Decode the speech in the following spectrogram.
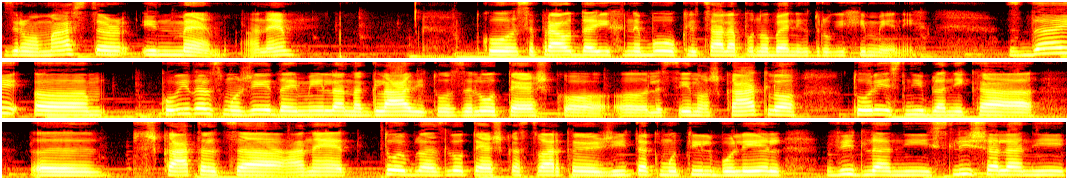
oziroma master in mem. Tako se pravi, da jih ne bo klicala po nobenih drugih imenih. Zdaj, um, povedali smo že, da je imela na glavi to zelo težko uh, leseno škatlo, to res ni bila neka uh, škatlica, a ne to je bila zelo težka stvar, ki jo je že tako motil, bolel, videla ni, slišala ni.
